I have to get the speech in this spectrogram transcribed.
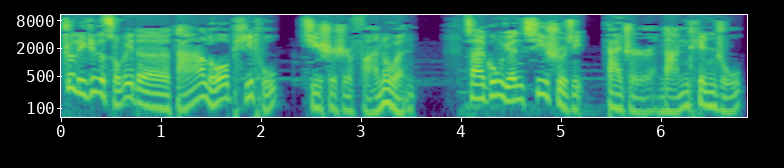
这里这个所谓的达罗毗荼，其实是梵文，在公元七世纪代指南天竺。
